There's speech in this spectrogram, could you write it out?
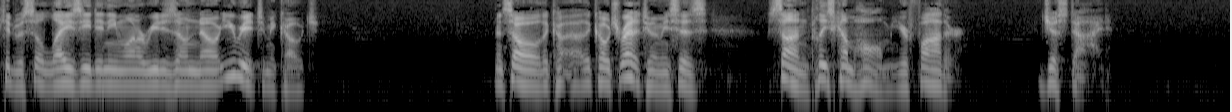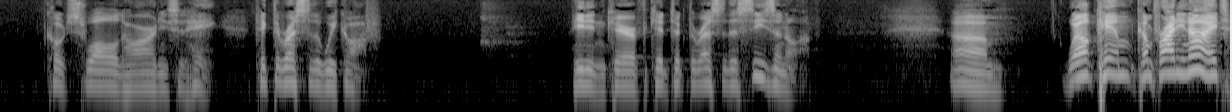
Kid was so lazy, didn't even want to read his own note. You read it to me, coach. And so the, uh, the coach read it to him. He says, Son, please come home. Your father just died. Coach swallowed hard. And he said, Hey, take the rest of the week off. He didn't care if the kid took the rest of the season off. Um, well, Kim, come Friday night,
